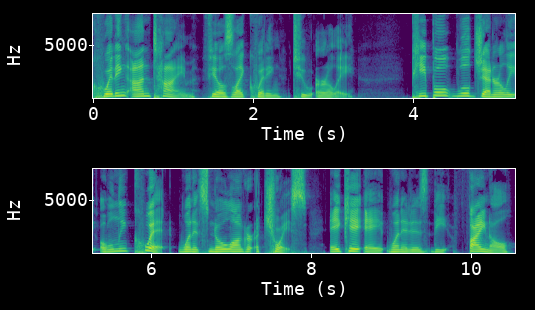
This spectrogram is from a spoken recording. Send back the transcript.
Quitting on time feels like quitting too early. People will generally only quit when it's no longer a choice, aka when it is the final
